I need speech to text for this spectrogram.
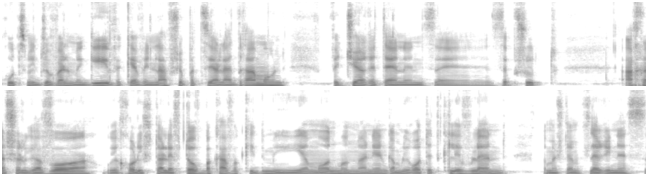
חוץ מג'אוול מגי וקווין לאב שפציע לי דרמונד, וג'רד אלן זה, זה פשוט אחלה של גבוה, הוא יכול להשתלב טוב בקו הקדמי, יהיה מאוד מאוד מעניין גם לראות את קליבלנד, גם יש להם את לרי ננס,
